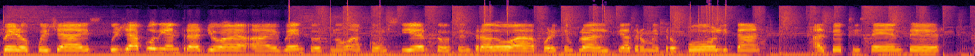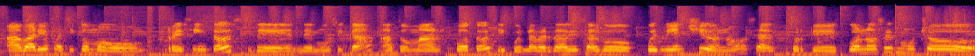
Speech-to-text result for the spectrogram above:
pero pues ya es, pues ya podía entrar yo a, a eventos, ¿no? A conciertos, he entrado a, por ejemplo, al Teatro Metropolitan, al Pepsi Center, a varios así como recintos de, de, música a tomar fotos y pues la verdad es algo pues bien chido, ¿no? O sea, porque conoces mucho,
